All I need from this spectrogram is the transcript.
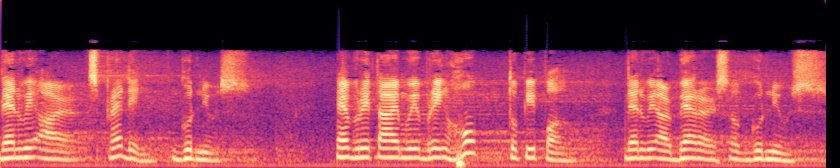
then we are spreading good news. Every time we bring hope to people, then we are bearers of good news.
